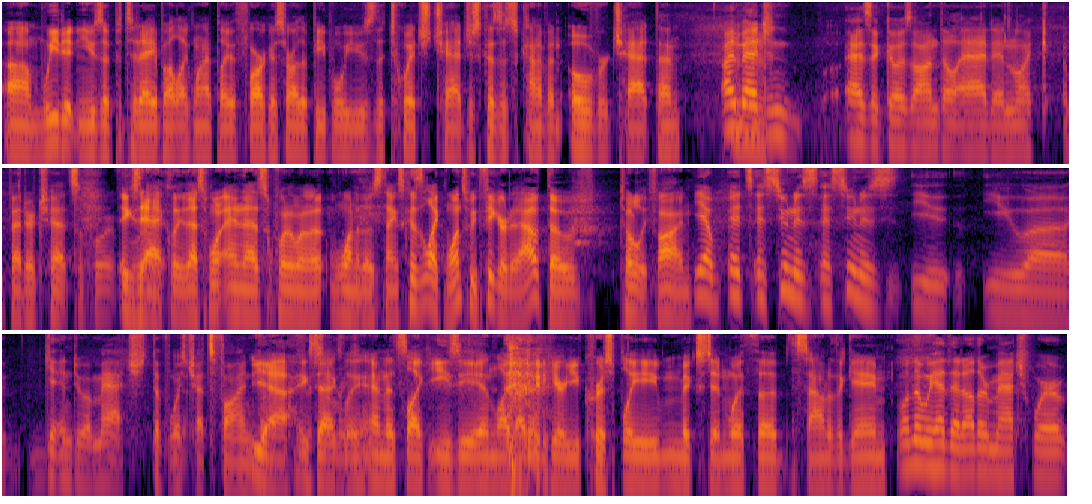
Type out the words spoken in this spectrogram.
um, we didn't use it today. But like when I play with Farkas or other people, we use the Twitch chat just because it's kind of an over chat. Then I imagine as it goes on, they'll add in like a better chat support. for it. Exactly. That's one, and that's one of one of those things. Because like once we figured it out, though, totally fine. Yeah, it's as soon as as soon as you you uh, get into a match, the voice chat's fine. Yeah, exactly. And it's like easy, and like I could hear you crisply mixed in with the, the sound of the game. well, then we had that other match where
